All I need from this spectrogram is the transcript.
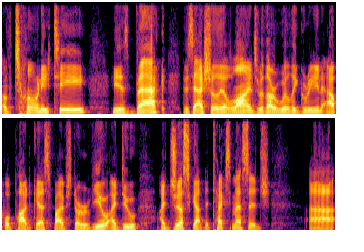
of Tony T. He is back. This actually aligns with our Willie Green Apple Podcast five star review. I do. I just got the text message uh,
